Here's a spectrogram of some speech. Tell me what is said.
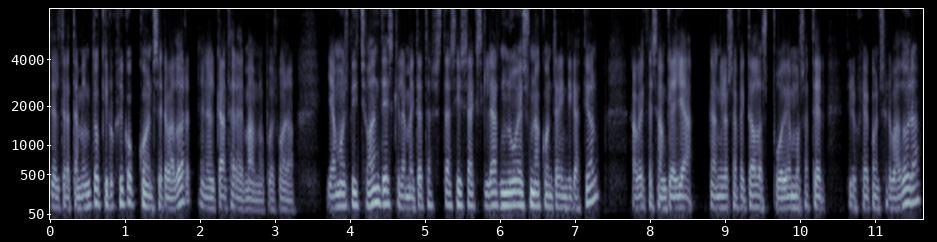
del tratamiento quirúrgico conservador en el cáncer de mama. Pues bueno, ya hemos dicho antes que la metástasis axilar no es una contraindicación. A veces, aunque haya ganglios afectados, podemos hacer cirugía conservadora.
